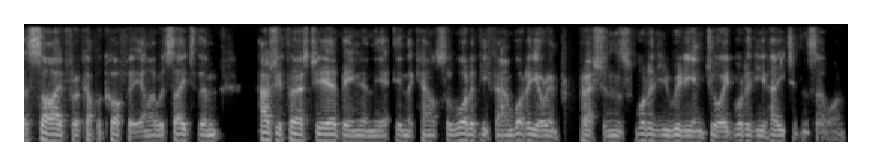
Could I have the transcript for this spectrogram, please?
aside for a cup of coffee, and I would say to them, how's your first year been in the in the council? What have you found? What are your impressions? What have you really enjoyed? What have you hated, and so on.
